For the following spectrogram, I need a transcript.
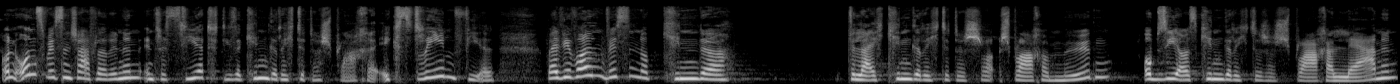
Und uns Wissenschaftlerinnen interessiert diese kindgerichtete Sprache extrem viel, weil wir wollen wissen, ob Kinder vielleicht kindgerichtete Sprache mögen, ob sie aus kindgerichteter Sprache lernen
